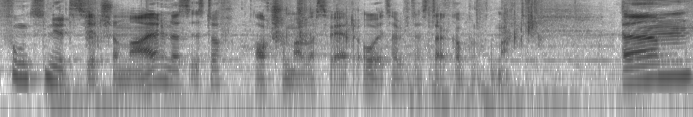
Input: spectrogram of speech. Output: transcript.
funktioniert es jetzt schon mal. Und das ist doch auch schon mal was wert. Oh, jetzt habe ich das da kaputt gemacht. Ähm,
